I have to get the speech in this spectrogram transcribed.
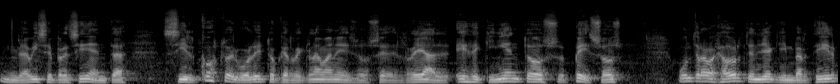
la vicepresidenta, si el costo del boleto que reclaman ellos, el real, es de 500 pesos, un trabajador tendría que invertir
